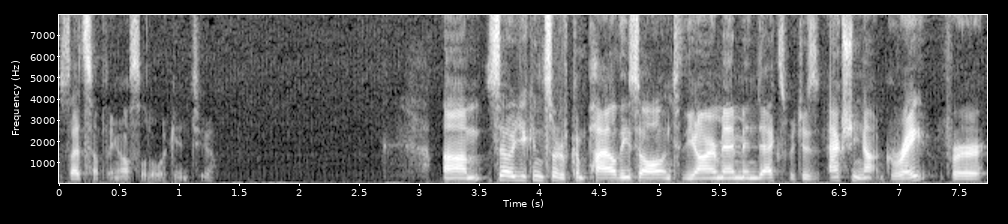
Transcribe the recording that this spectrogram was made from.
So that's something also to look into. Um, so you can sort of compile these all into the RMM index, which is actually not great for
